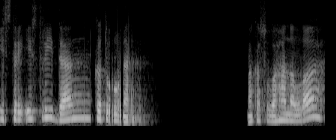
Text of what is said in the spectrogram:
istri-istri dan keturunan. Maka subhanallah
